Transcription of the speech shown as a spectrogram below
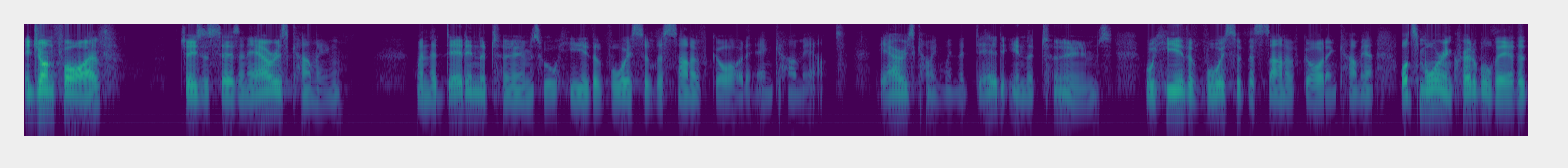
In John 5, Jesus says, An hour is coming when the dead in the tombs will hear the voice of the Son of God and come out. The hour is coming when the dead in the tombs will hear the voice of the Son of God and come out. What's more incredible there, that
